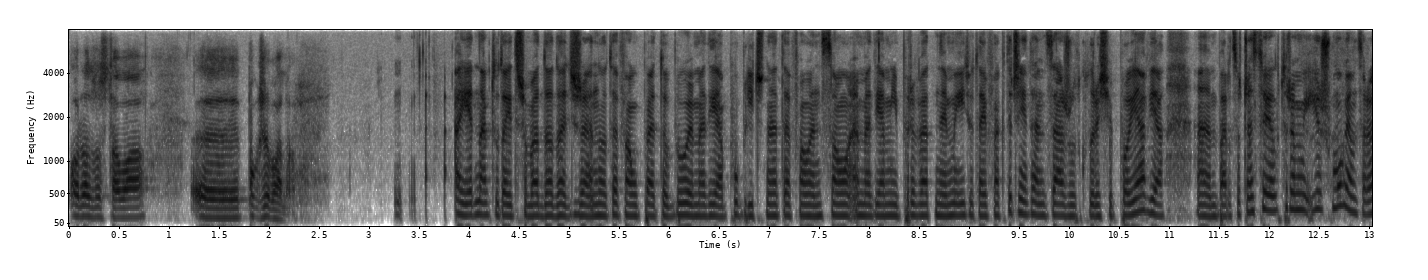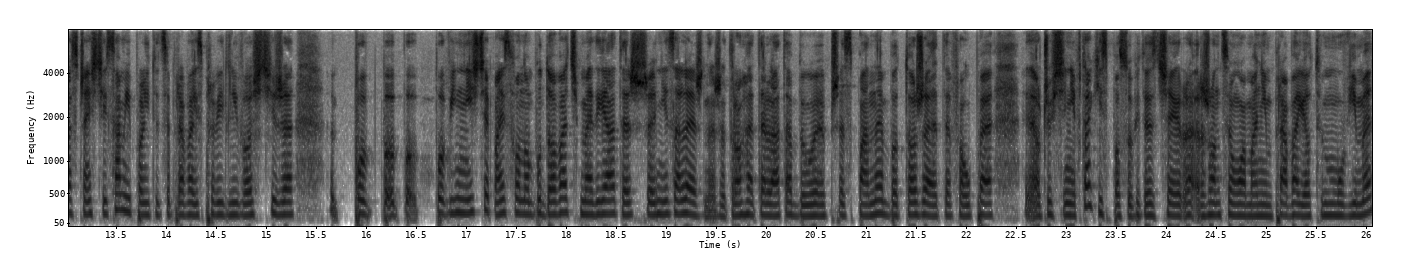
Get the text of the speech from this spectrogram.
ona została pogrzebana. A jednak tutaj trzeba dodać, że no TVP to były media publiczne, TVN są mediami prywatnymi i tutaj faktycznie ten zarzut, który się pojawia e, bardzo często i o którym już mówią coraz częściej sami politycy Prawa i Sprawiedliwości, że po, po, po, powinniście Państwo no, budować media też niezależne, że trochę te lata były przespane, bo to, że TVP, e, oczywiście nie w taki sposób i to jest dzisiaj rażącym łamaniem prawa i o tym mówimy,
